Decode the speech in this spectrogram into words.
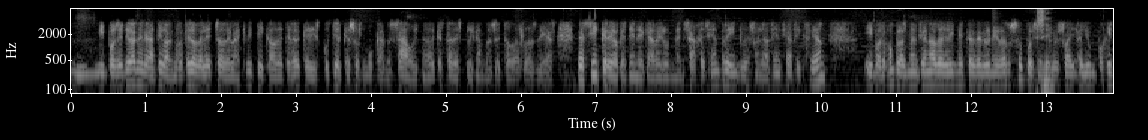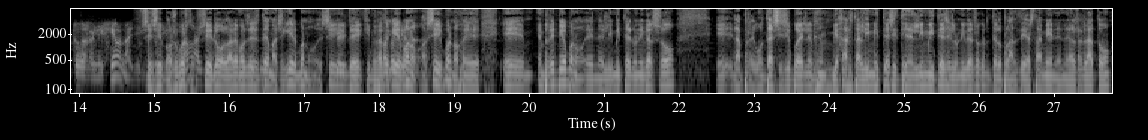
ni positivas ni negativas. Me refiero del hecho de la crítica o de tener que discutir, que eso es muy cansado y tener que estar explicándose todos los días. Pero sí creo que tiene que haber un mensaje siempre, incluso en la ciencia ficción. Y, por ejemplo, has mencionado el límite del universo, pues incluso hay, hay, un poquito de religión allí. Sí, sí, por supuesto. Sí, luego hablaremos de ese tema, si quieres. Bueno, sí, De, que me parece que, bueno, sí, bueno, eh, eh, en principio, bueno, en el límite del universo eh, la pregunta es si se puede viajar hasta límites, si tiene límites el universo, que te lo planteas también en el relato,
